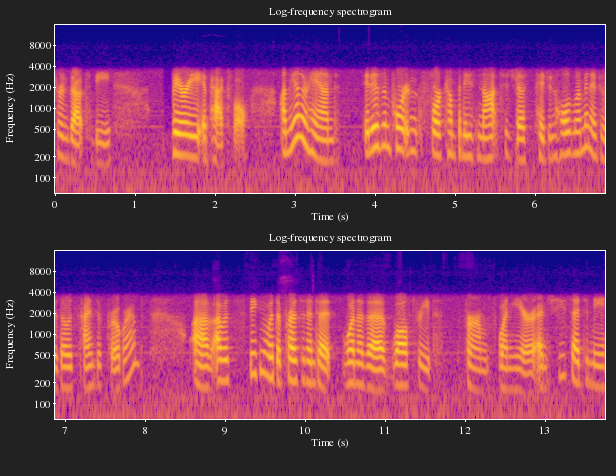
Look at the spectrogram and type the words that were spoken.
turns out to be very impactful. On the other hand, it is important for companies not to just pigeonhole women into those kinds of programs. Uh, I was speaking with the president at one of the Wall Street firms one year, and she said to me,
